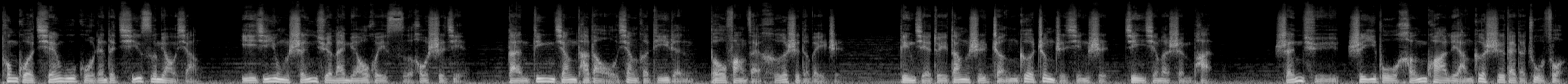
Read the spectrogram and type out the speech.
通过前无古人的奇思妙想，以及用神学来描绘死后世界。但丁将他的偶像和敌人都放在合适的位置，并且对当时整个政治形势进行了审判。《神曲》是一部横跨两个时代的著作。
